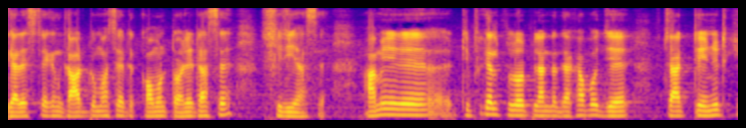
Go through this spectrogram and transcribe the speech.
গ্যারেজটা এখানে গার্ড রুম আছে, একটা কমন টয়লেট আছে, সিঁড়ি আছে। আমি টিপিক্যাল ফ্লোর প্ল্যানটা দেখাবো যে চারটে ইউনিট কী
